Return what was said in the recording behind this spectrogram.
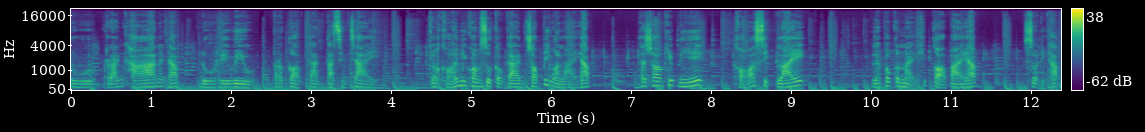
ดูร้านค้านะครับ ดูรีวิว ประกอบการตัดสินใจ ก็ขอให้มีความสุขกับการช้อปปิ้งออนไลน์ครับ ถ้าชอบคลิปนี้ขอ 10 ไลค์ และพบกันใหม่คลิปต่อไปครับ สวัสดีครับ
